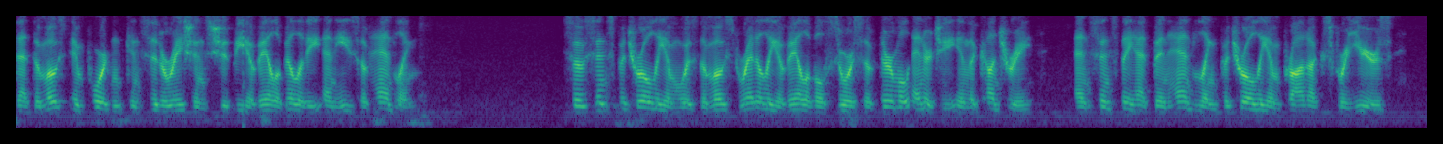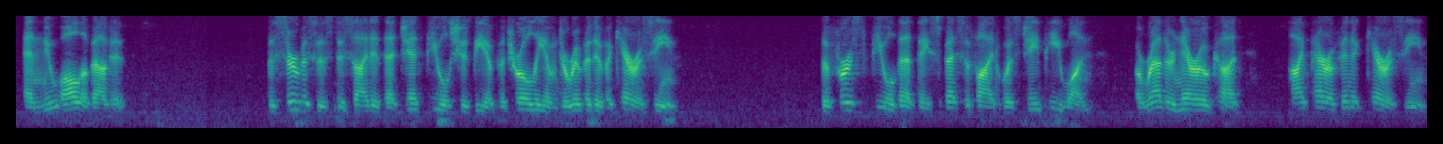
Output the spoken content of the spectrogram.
that the most important considerations should be availability and ease of handling. So since petroleum was the most readily available source of thermal energy in the country, and since they had been handling petroleum products for years, and knew all about it, the services decided that jet fuel should be a petroleum derivative of kerosene. The first fuel that they specified was JP1, a rather narrow cut, high paraffinic kerosene.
